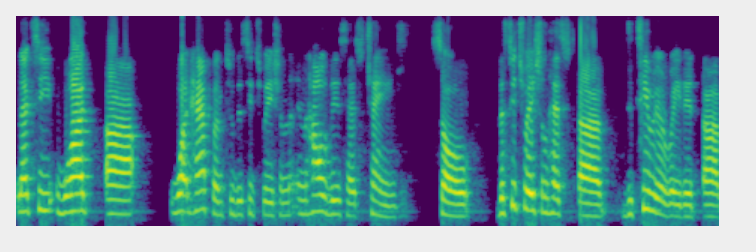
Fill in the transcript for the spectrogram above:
let's see what uh, what happened to the situation and how this has changed. So the situation has uh, deteriorated uh,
